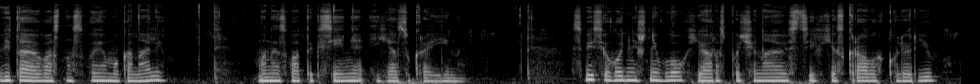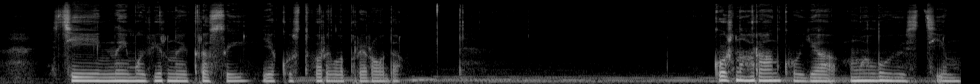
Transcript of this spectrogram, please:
Вітаю вас на своєму каналі. Мене звати Ксенія і я з України. Свій сьогоднішній влог я розпочинаю з цих яскравих кольорів, з цієї неймовірної краси, яку створила природа. Кожного ранку я милуюсь цим.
